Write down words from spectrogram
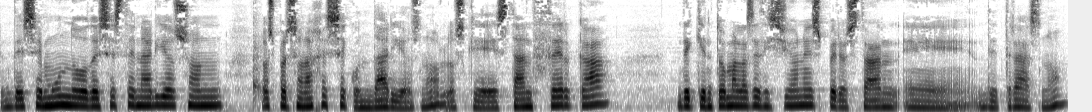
de ese mundo, de ese escenario son los personajes secundarios, ¿no? Los que están cerca de quien toma las decisiones, pero están eh, detrás, ¿no?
